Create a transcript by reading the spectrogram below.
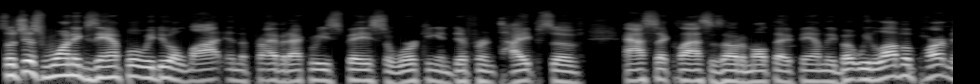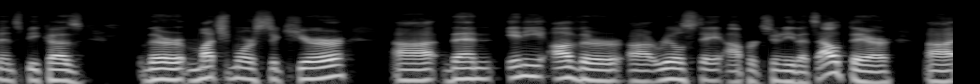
So just one example. We do a lot in the private equity space. So working in different types of asset classes out of multifamily, but we love apartments because they're much more secure uh, than any other uh, real estate opportunity that's out there uh,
